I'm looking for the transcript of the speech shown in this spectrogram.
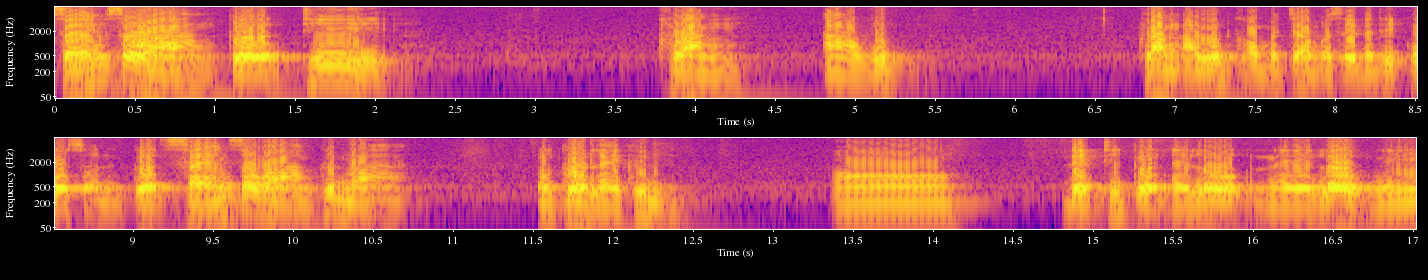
แสงสว่างเกิดที่คลังอาวุธ คลังอาวุธของพระเจ้าประเสริฐนทิโกศล เกิดแสงสว่างขึ้นมาเเกิดอะไรขึ้นอ๋อเด็กที่เกิดในโลกในโลกนี้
